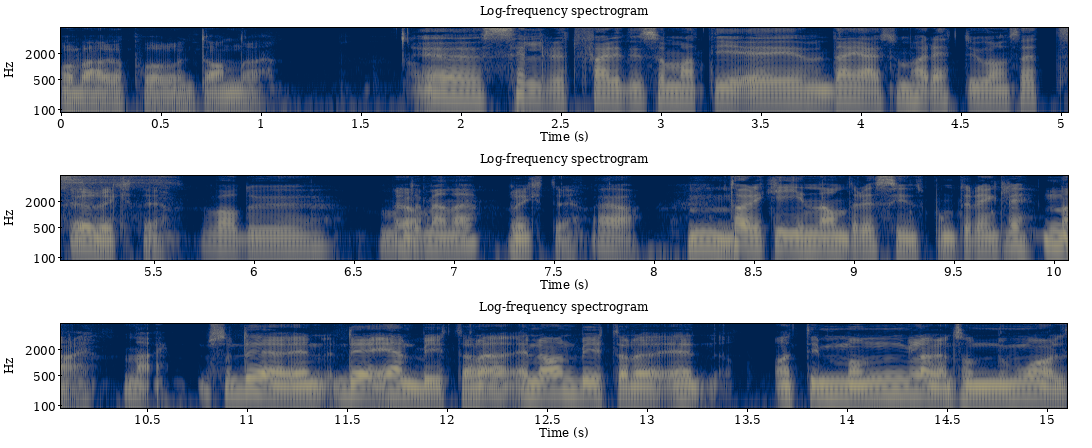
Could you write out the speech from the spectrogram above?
å være på rundt andre. Eh, Selvrettferdig som at de, eh, det er jeg som har rett uansett Det er riktig. hva du måtte Ja. mene? Riktig. Ja. Mm. Tar ikke inn andres synspunkter, egentlig. Nei. Nei. Så det er, en, det er en bit av det. En annen bit av det er at de mangler en sånn normal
